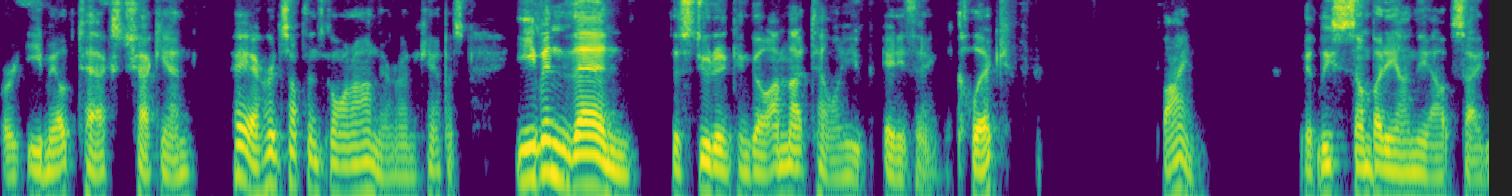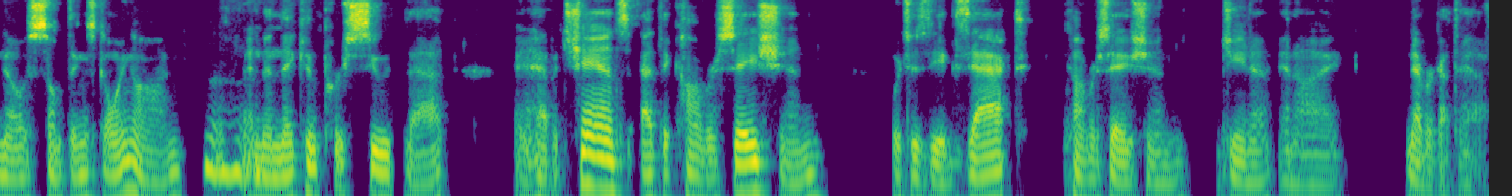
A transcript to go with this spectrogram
or email, text, check in. Hey, I heard something's going on there on campus. Even then, the student can go, I'm not telling you anything. Click. Fine. At least somebody on the outside knows something's going on, Mhm. and then they can pursue that and have a chance at the conversation, which is the exact conversation Gina and I never got to have.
